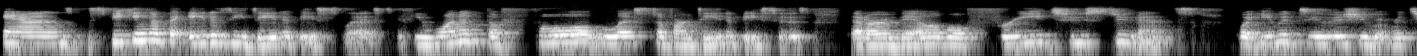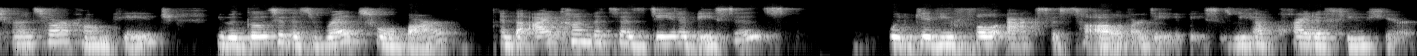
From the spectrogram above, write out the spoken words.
And speaking of the A to Z database list, if you wanted the full list of our databases that are available free to students, what you would do is you would return to our homepage, you would go to this red toolbar, and the icon that says databases would give you full access to all of our databases. We have quite a few here.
